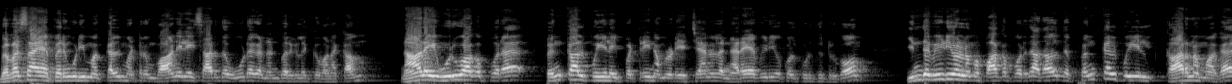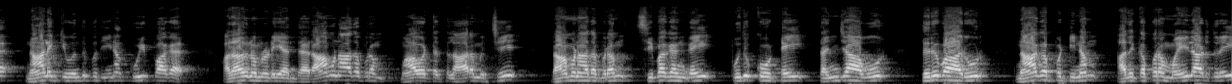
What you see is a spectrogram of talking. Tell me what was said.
விவசாய பெருங்குடி மக்கள் மற்றும் வானிலை சார்ந்த ஊடக நண்பர்களுக்கு வணக்கம். நாளை உருவாக போற பெங்கால் புயலை பற்றி நம்மளுடைய சேனல்ல நிறைய வீடியோக்கள் கொடுத்துட்டு இருக்கோம். இந்த வீடியோவில் நம்ம பார்க்க போறது அதாவது இந்த பெங்கால் புயல் காரணமாக நாளைக்கு வந்து பார்த்தீங்கன்னா குறிப்பாக அதாவது நம்மளுடைய அந்த ராமநாதபுரம் மாவட்டத்தில் ஆரம்பிச்சு ராமநாதபுரம் சிவகங்கை புதுக்கோட்டை தஞ்சாவூர் திருவாரூர் நாகப்பட்டினம் அதுக்கப்புறம் மயிலாடுதுறை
